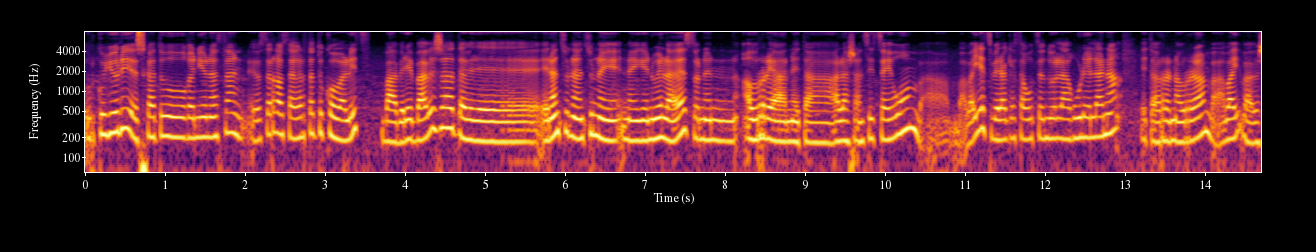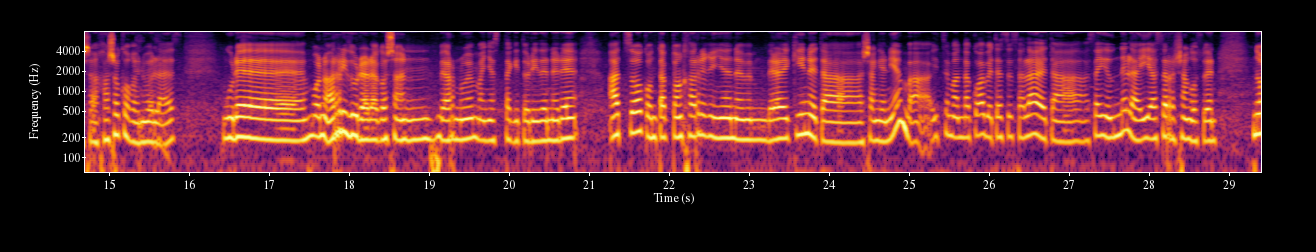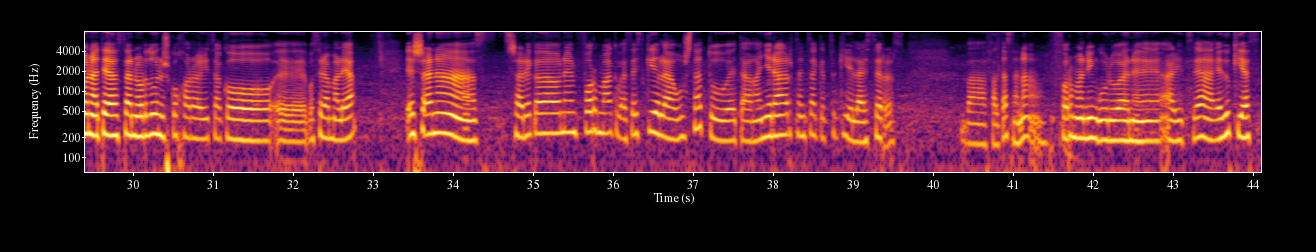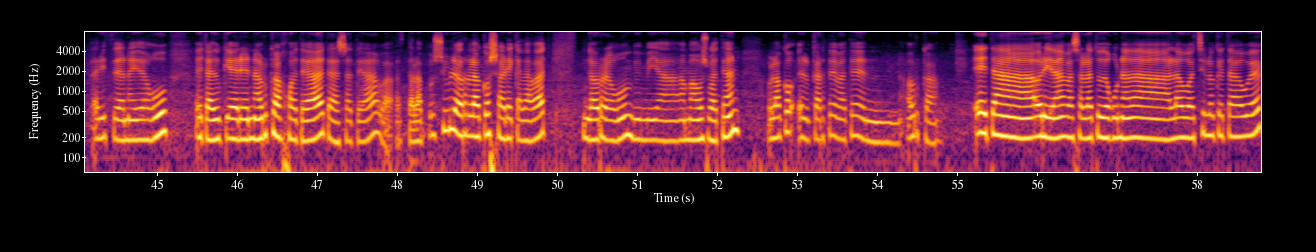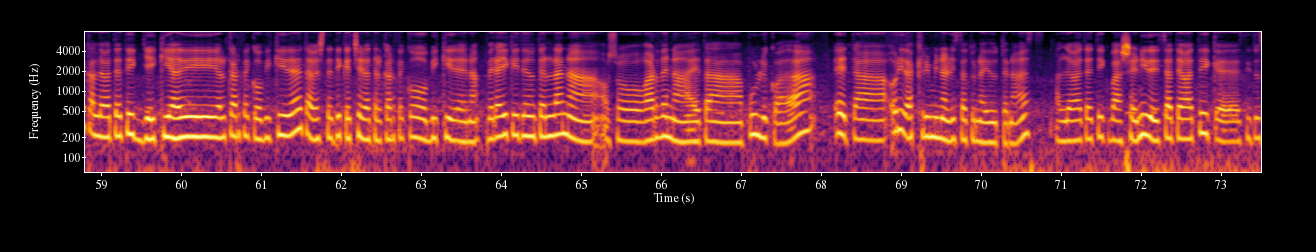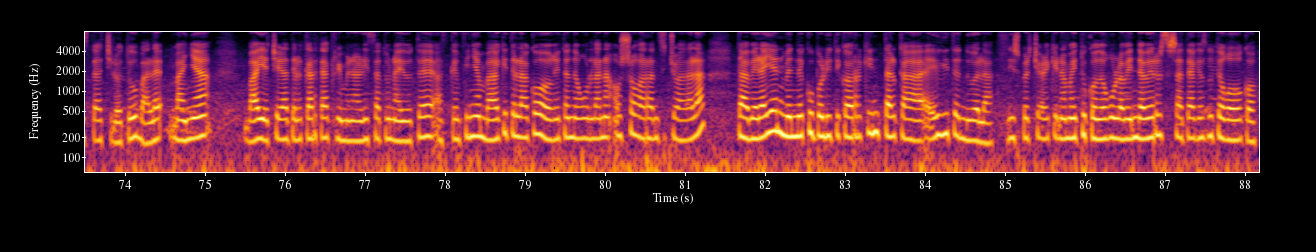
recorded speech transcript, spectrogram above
Urkulluri eskatu geniona zen, edo zer gauza gertatuko balitz, ba, bere babesa eta bere erantzuna entzun nahi, nahi genuela ez, honen aurrean eta ala sanzitzaigun, ba, ba, baietz berak ezagutzen duela gure lana, eta horren aurrean, ba, bai, babesa jasoko genuela ez gure, bueno, harri durarako esan behar nuen, baina ez dakit hori den ere, atzo kontaktuan jarri ginen berarekin eta esan genien, ba, hitzen bandakoa betez ezala eta zai dela, ia zer esango zuen. Non atea zen orduan esko jarraritzako e, bozera malea. Esana, sareka da honen formak, ba, zaizkiela gustatu eta gainera hartzaintzak etzekiela ezerrez ba, falta zena, forman inguruan e, aritzea, edukiaz aritzea nahi dugu, eta edukiaren aurka joatea eta esatea, ba, ez dela posible horrelako sarekada bat, gaur egun, 2008 batean, horrelako elkarte baten aurka. Eta hori da, basalatu duguna da lau atxiloketa hauek, alde batetik jeikiadi elkarteko bikide eta bestetik etxerat elkarteko bikideena. Beraik egiten duten lana oso gardena eta publikoa da, eta hori da kriminalizatu nahi dutena, ez? Alde batetik, ba, senide izateagatik ez dituzte atxilotu, bale? baina bai etxerat elkartea kriminalizatu nahi dute, azken finean badakitelako egiten dugun lana oso garrantzitsua dela, eta beraien mendeku politika horrekin talka egiten duela. Dispertsioarekin amaituko dugu labein da berriz esateak ez dute gogoko.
